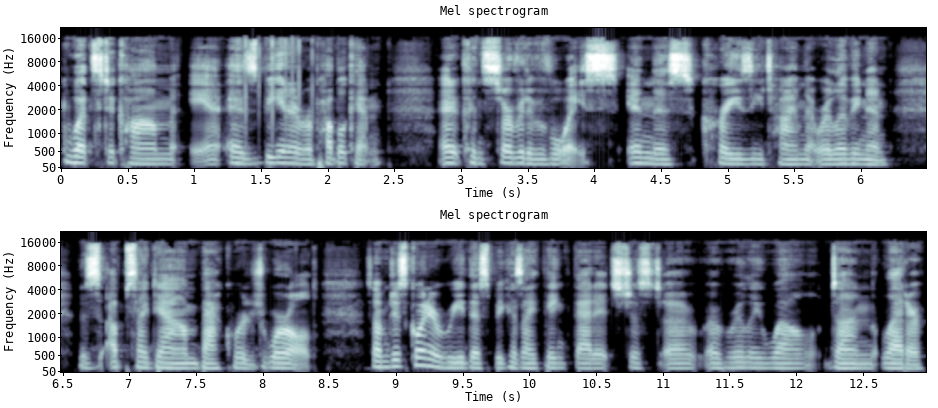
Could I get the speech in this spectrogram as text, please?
what's to come as being a Republican, a conservative voice in this crazy time that we're living in, this upside down, backwards world. So I'm just going to read this because I think that it's just a, a really well done letter.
